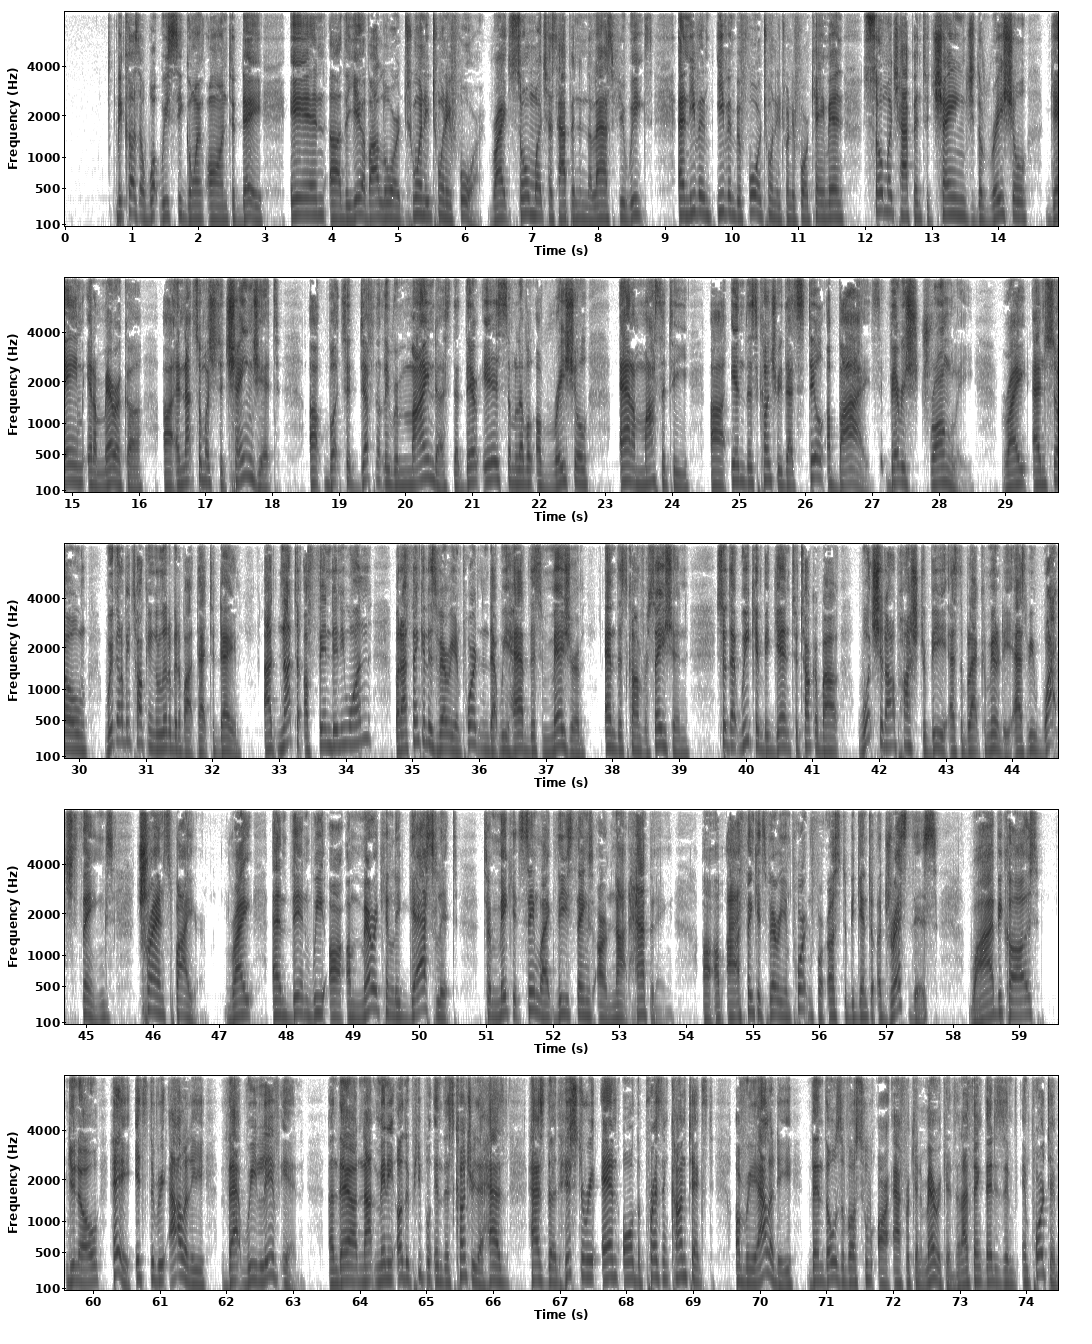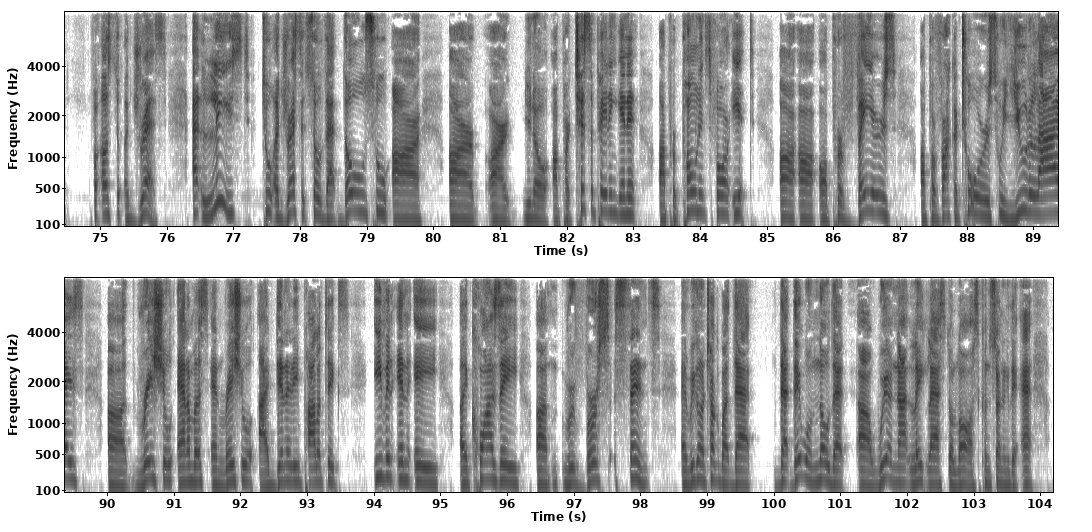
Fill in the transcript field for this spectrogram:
because of what we see going on today in uh, the year of our Lord 2024. Right, so much has happened in the last few weeks, and even even before 2024 came in, so much happened to change the racial game in America uh, and not so much to change it, uh, but to definitely remind us that there is some level of racial animosity uh, in this country that still abides very strongly, right? And so we're going to be talking a little bit about that today. Uh, not to offend anyone, but I think it is very important that we have this measure and this conversation so that we can begin to talk about what should our posture be as the black community as we watch things transpire, right? And then we are Americanly gaslit to make it seem like these things are not happening. Uh, uh, I think it's very important for us to begin to address this. Why? Because, you know, hey, it's the reality that we live in. And there are not many other people in this country that has has the history and all the present context of reality than those of us who are African Americans. And I think that is important for us to address, at least to address it so that those who are are are you know are participating in it, are proponents for it, are are, are purveyors, are provocateurs who utilize uh, racial animus and racial identity politics, even in a a quasi uh, reverse sense. And we're going to talk about that. That they will know that uh, we're not late, last, or lost concerning the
